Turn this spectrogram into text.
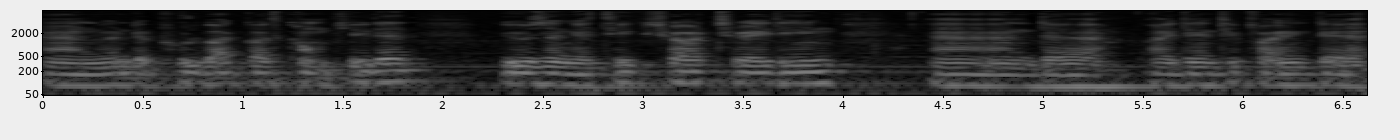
and when the pullback got completed using a tick chart trading and uh, identifying the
